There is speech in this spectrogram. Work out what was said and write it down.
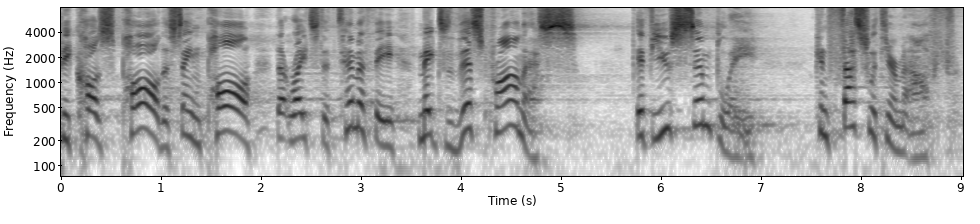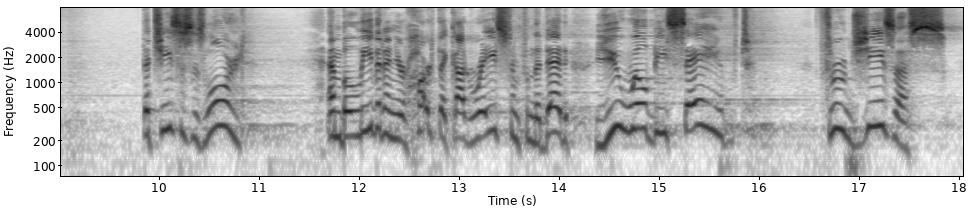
Because Paul, the same Paul that writes to Timothy, makes this promise. If you simply confess with your mouth that Jesus is Lord and believe it in your heart that God raised him from the dead, you will be saved. Through Jesus,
